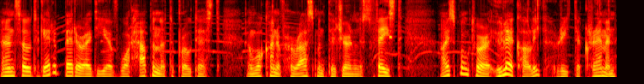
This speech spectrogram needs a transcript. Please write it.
And so, to get a better idea of what happened at the protest and what kind of harassment the journalists faced, I spoke to our Yle colleague, Rita Kremen,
